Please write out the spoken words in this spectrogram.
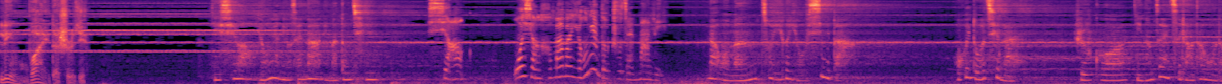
另外的世界。你希望永远留在那里吗，冬青？想，我想和妈妈永远都住在那里。那我们做一个游戏吧。我会躲起来，如果你能再次找到我的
